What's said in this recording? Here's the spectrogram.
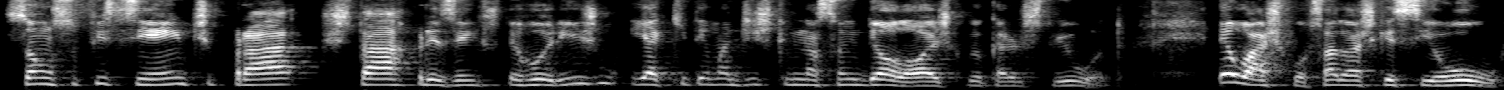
são suficientes para estar presente o terrorismo, e aqui tem uma discriminação ideológica que eu quero destruir o outro. Eu acho forçado, eu acho que esse ou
